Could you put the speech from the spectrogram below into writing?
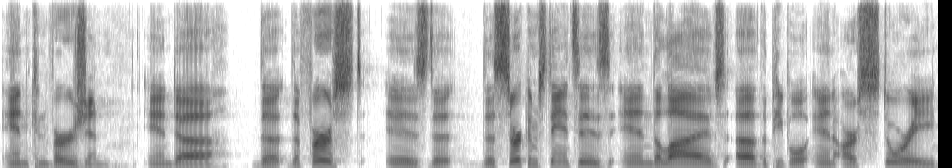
and conversion. And uh, the the first is the the circumstances in the lives of the people in our story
